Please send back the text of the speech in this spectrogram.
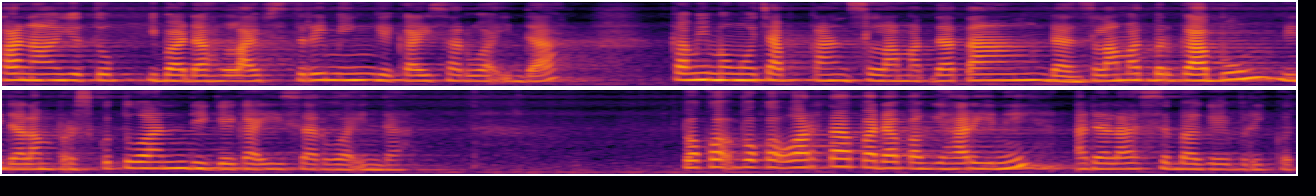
kanal YouTube ibadah live streaming GKI Sarwa Indah, kami mengucapkan selamat datang dan selamat bergabung di dalam persekutuan di GKI Sarwa Indah. Pokok-pokok warta pada pagi hari ini adalah sebagai berikut.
